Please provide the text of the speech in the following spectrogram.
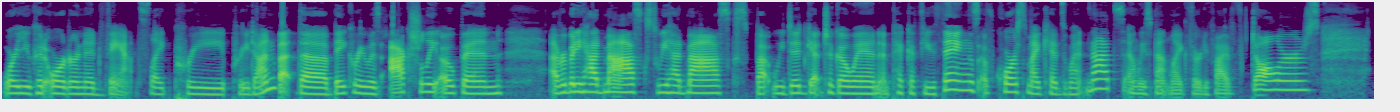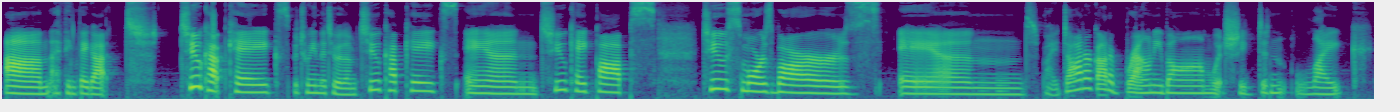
where you could order in advance, like pre pre done. But the bakery was actually open. Everybody had masks. We had masks, but we did get to go in and pick a few things. Of course, my kids went nuts, and we spent like thirty five dollars. Um, I think they got two cupcakes between the two of them, two cupcakes and two cake pops two s'mores bars, and my daughter got a brownie bomb, which she didn't like.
